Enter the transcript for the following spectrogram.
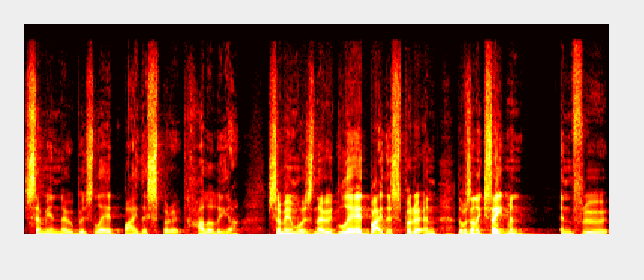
Simeon now was led by the Spirit. Hallelujah. Simeon was now led by the Spirit, and there was an excitement in through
